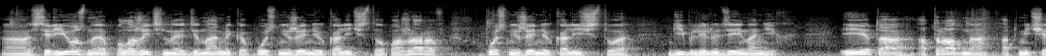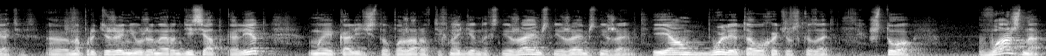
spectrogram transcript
а, серьезная положительная динамика по снижению количества пожаров, по снижению количества гибели людей на них. И это отрадно отмечать. Э, на протяжении уже, наверное, десятка лет мы количество пожаров техногенных снижаем, снижаем, снижаем. И я вам более того хочу сказать, что важно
